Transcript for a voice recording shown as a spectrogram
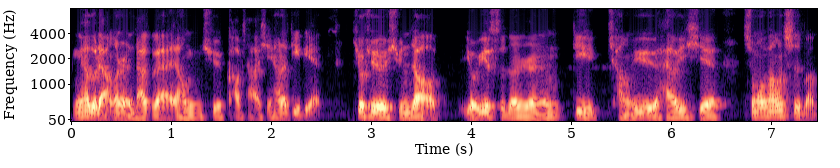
每个小组两个人大概，然后我们去考察线下的地点，就是寻找有意思的人、地、场域，还有一些生活方式吧。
